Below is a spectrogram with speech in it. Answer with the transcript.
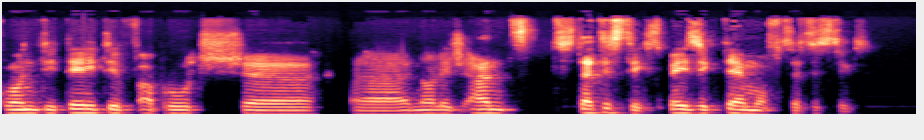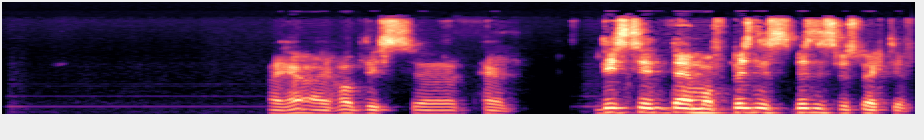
quantitative approach knowledge and statistics, basic term of statistics. I, I hope this helped this in terms of business business perspective?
